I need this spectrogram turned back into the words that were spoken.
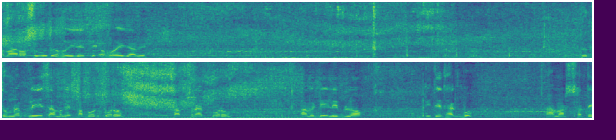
আমার অসুবিধা হয়ে যেতে, হয়ে যাবে। তো তোমরা প্লিজ আমাকে সাপোর্ট করো সাবস্ক্রাইব করো। আমি ডেলি ব্লগ দিতে থাকব। আমার সাথে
